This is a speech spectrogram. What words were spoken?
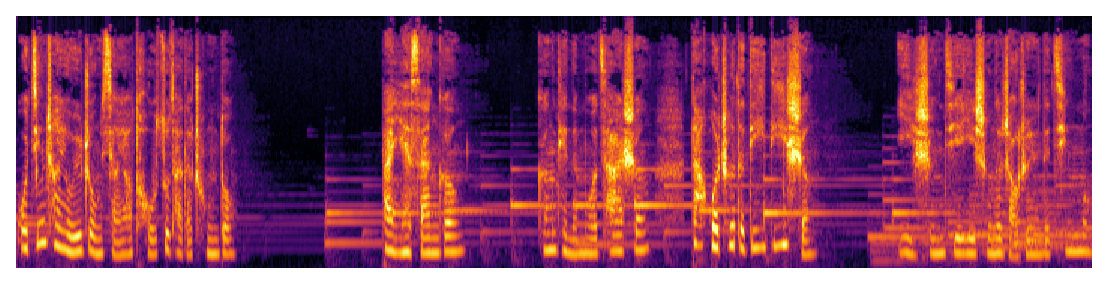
我经常有一种想要投诉他的冲动。半夜三更，钢铁的摩擦声，大货车的滴滴声，一声接一声的扰着人的清梦。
